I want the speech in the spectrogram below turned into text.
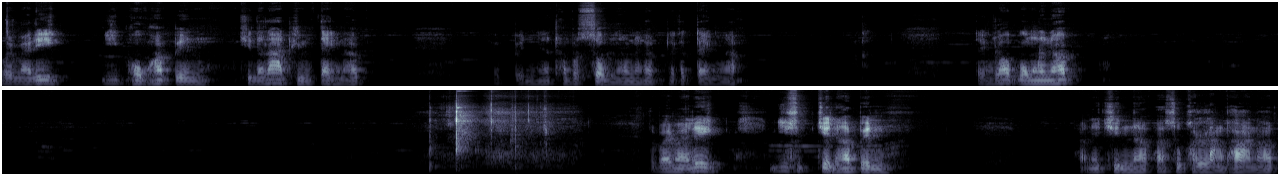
ต่อไปหมายเลขยี่สิบหกครับเป็นชินราชพิมพ์แต่งนะครับ เป็นเนื้อทองผสมนะครับ แล้วก็แต่งนะครับ แต่งรอบองค์เลยนะครับต่อไปหมายเลขยี่สิบเจ็ดนะครับเป็นพระนชินนะครับพระสุพรรณหลังผ่านนะครับ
